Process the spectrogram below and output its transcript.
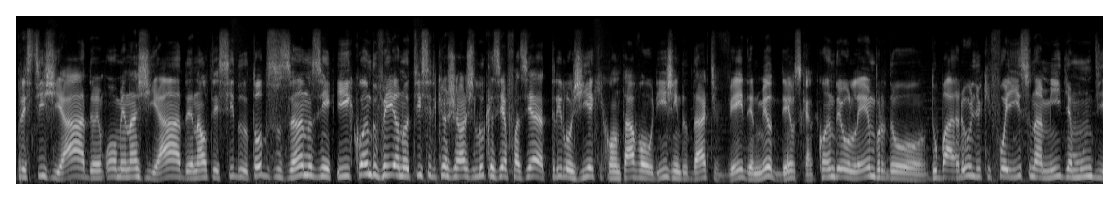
prestigiado, homenageado, enaltecido todos os anos. E, e quando veio a notícia de que o George Lucas ia fazer a trilogia que contava a origem do Darth Vader, meu Deus, cara. Quando eu lembro do, do barulho que foi isso na mídia mundial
